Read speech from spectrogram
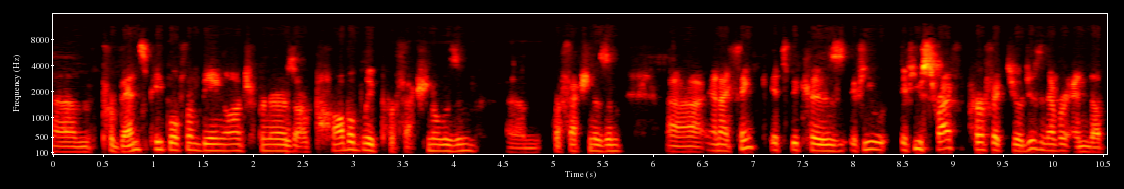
um, prevents people from being entrepreneurs are probably perfectionism. Um, perfectionism, uh, and I think it's because if you if you strive for perfect, you'll just never end up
